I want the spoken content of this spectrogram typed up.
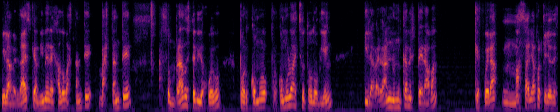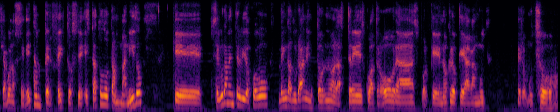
Y la verdad es que a mí me ha dejado bastante, bastante asombrado este videojuego por cómo, por cómo lo ha hecho todo bien. Y la verdad nunca me esperaba que fuera más allá, porque yo decía, bueno, se ve tan perfecto, se, está todo tan manido que seguramente el videojuego venga a durar en torno a las 3, 4 horas, porque no creo que hagan mucho, pero mucho,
